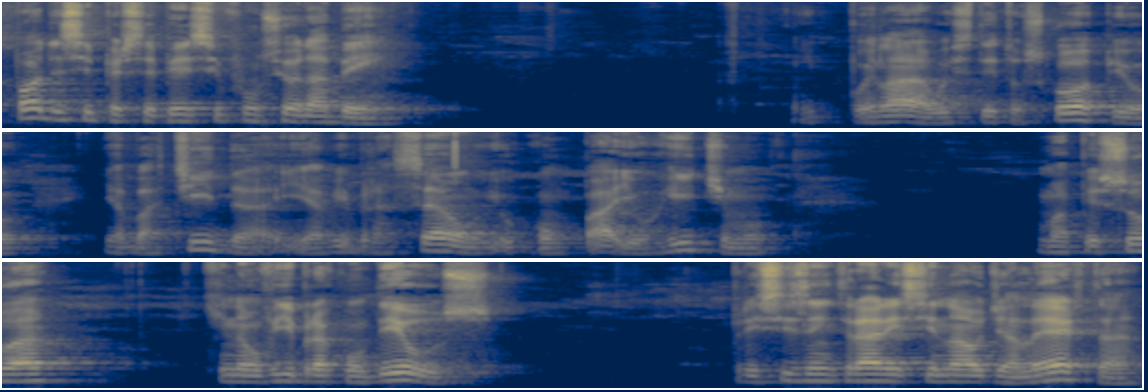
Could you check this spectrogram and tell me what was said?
pode se perceber se funciona bem. E põe lá o estetoscópio e a batida e a vibração e o compás e o ritmo. Uma pessoa que não vibra com Deus precisa entrar em sinal de alerta,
